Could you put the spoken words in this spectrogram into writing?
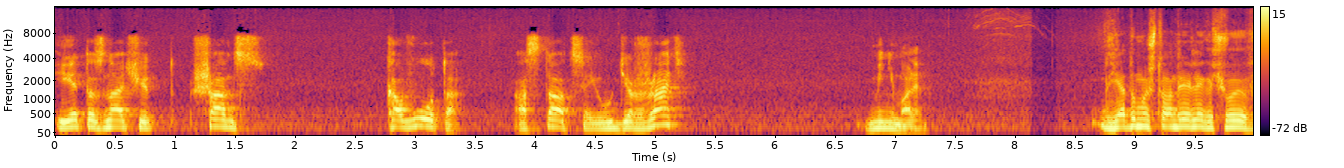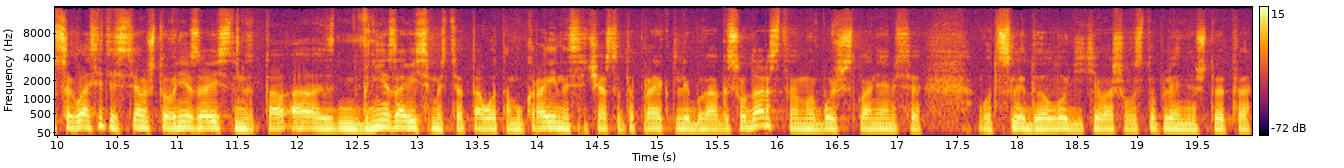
И это значит, шанс кого-то остаться и удержать минимален. Я думаю, что, Андрей Олегович, вы согласитесь с тем, что вне зависимости, а, вне зависимости от того, там, Украина сейчас это проект либо государства, мы больше склоняемся, вот следуя логике вашего выступления, что это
